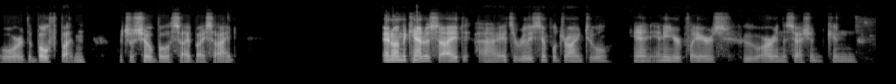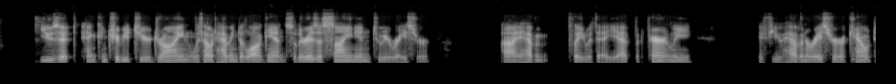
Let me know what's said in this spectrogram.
or the both button, which will show both side by side. And on the canvas side, uh, it's a really simple drawing tool, and any of your players who are in the session can use it and contribute to your drawing without having to log in. So there is a sign in to Eraser. I haven't played with that yet, but apparently if you have an Eraser account,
